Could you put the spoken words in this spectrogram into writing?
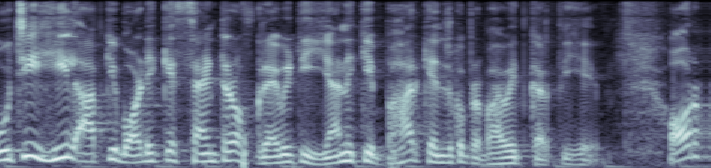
ऊँची हील आपकी बॉडी के सेंटर ऑफ़ ग्रेविटी यानी कि भार केंद्र को प्रभावित करती है। और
